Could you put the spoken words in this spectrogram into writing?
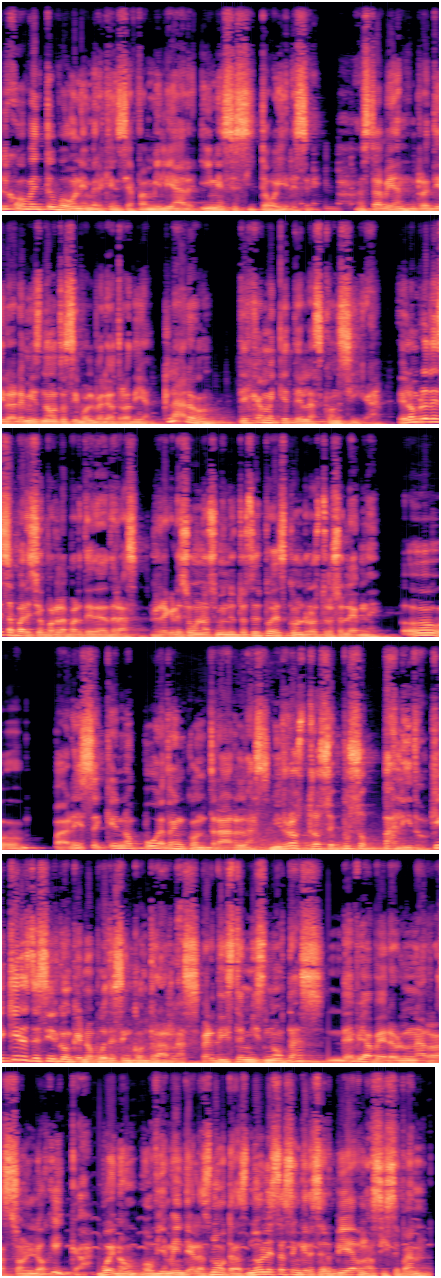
El joven tuvo una emergencia familiar y necesitó irse. Está bien, retiraré mis notas y volveré otro día. Claro, déjame que te las consiga. El hombre desapareció por la parte de atrás. Regresó unos minutos después con rostro solemne. Oh, Parece que no puedo encontrarlas. Mi rostro se puso pálido. ¿Qué quieres decir con que no puedes encontrarlas? ¿Perdiste mis notas? Debe haber una razón lógica. Bueno, obviamente a las notas no les hacen crecer piernas y se van.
